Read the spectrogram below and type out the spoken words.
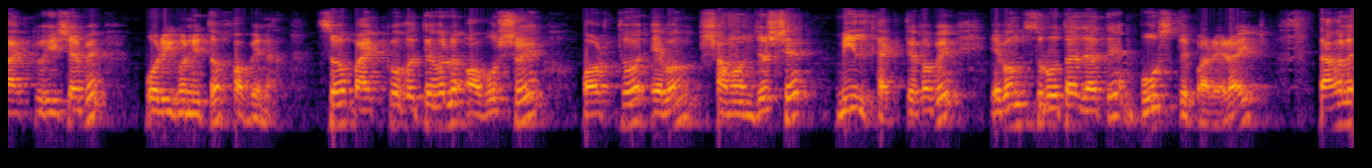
বাক্য হিসাবে পরিগণিত হবে না। সো বাক্য হতে হলে অবশ্যই অর্থ এবং সামঞ্জস্যের মিল থাকতে হবে এবং শ্রোতা যাতে বুঝতে পারে রাইট তাহলে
